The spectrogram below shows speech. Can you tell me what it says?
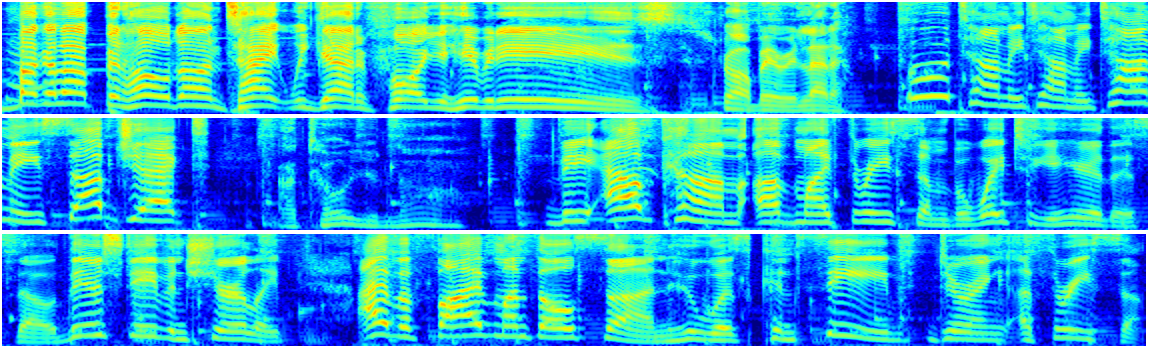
Buckle up and hold on tight. We got it for you. Here it is. Strawberry letter. Ooh, Tommy, Tommy, Tommy. Subject I told you no. the outcome of my threesome. But wait till you hear this, though. Dear Steve and Shirley, I have a five month old son who was conceived during a threesome.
